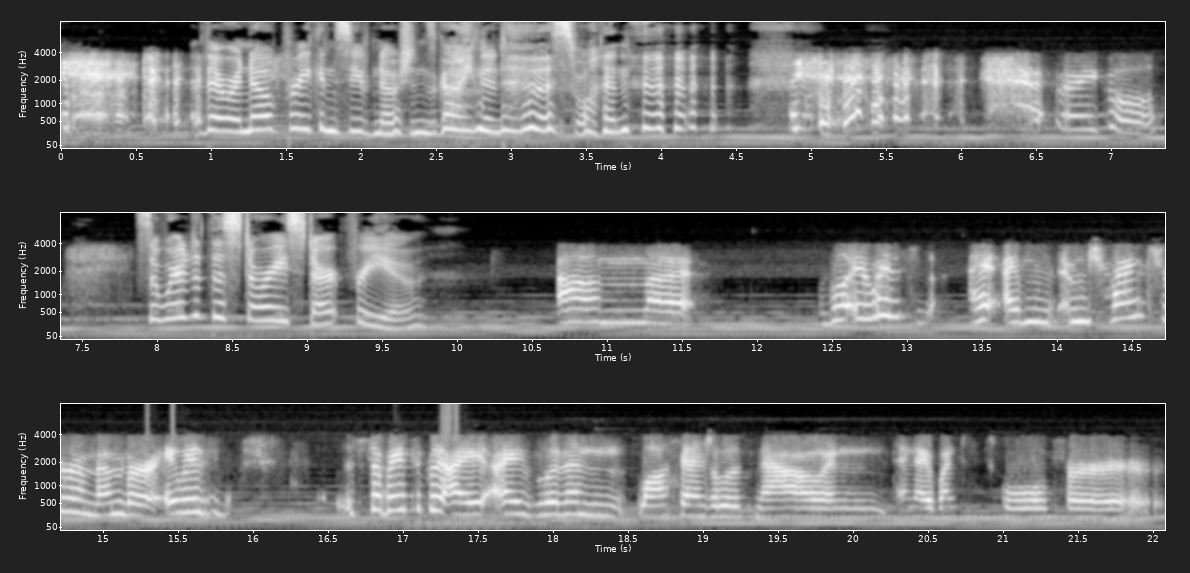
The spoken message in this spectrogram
there were no preconceived notions going into this one. Very cool. So, where did the story start for you? Um. Uh, well, it was. I, I'm. I'm trying to remember. It was so basically, I, I live in Los Angeles now, and, and I went to school for,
